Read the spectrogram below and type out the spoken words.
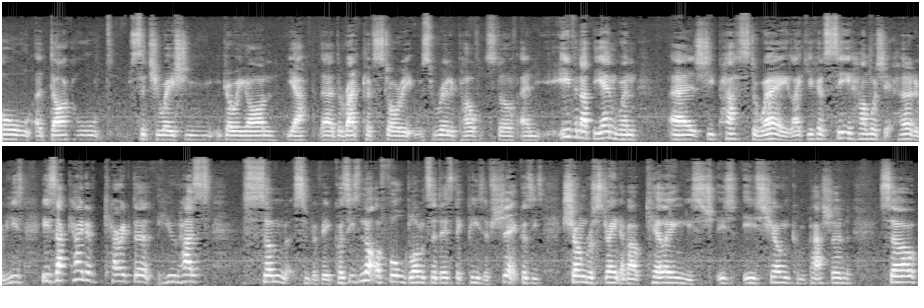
whole uh, Darkhold situation going on. Yeah, uh, the Radcliffe story, it was really powerful stuff. And even at the end when uh, she passed away, like you could see how much it hurt him. He's he's that kind of character who has some sympathy because he's not a full-blown sadistic piece of shit because he's shown restraint about killing he's, he's he's shown compassion so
